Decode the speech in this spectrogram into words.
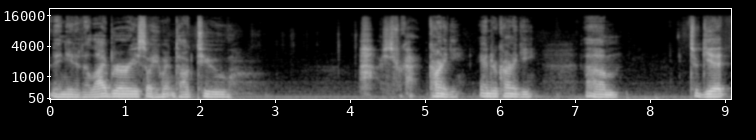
they needed a library, so he went and talked to, I just forgot, Carnegie, Andrew Carnegie, um, to get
